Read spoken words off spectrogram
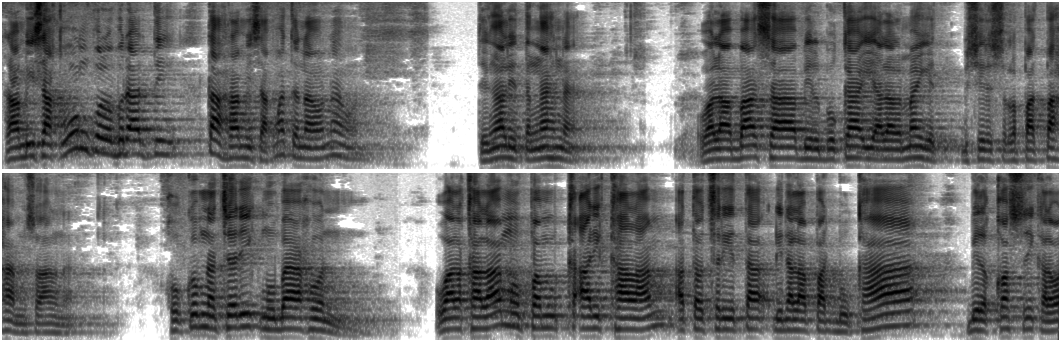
Rambisak wungkul berarti tah rambisak mah teu naon-naon. Tinggal di tengahna. Wala basa bil bukai alal mayit bisa lepat paham soalna. Hukumna cerik mubahun. Wal kalamu pem ari kalam atau cerita di lapat buka bil qasri kalau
